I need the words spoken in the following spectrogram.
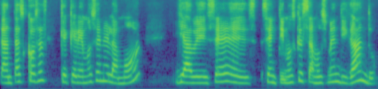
tantas cosas que queremos en el amor y a veces sentimos que estamos mendigando.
